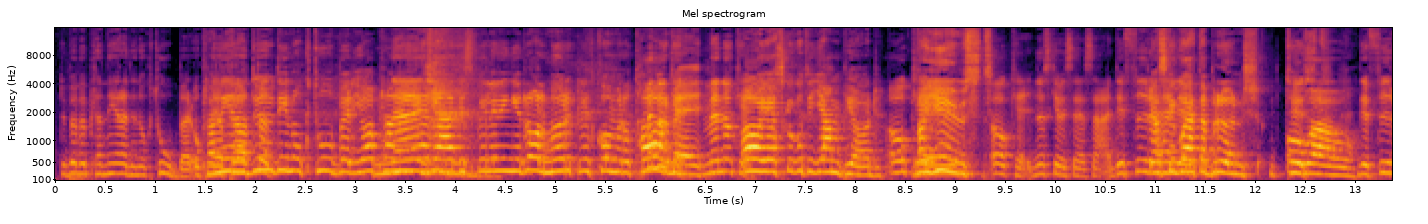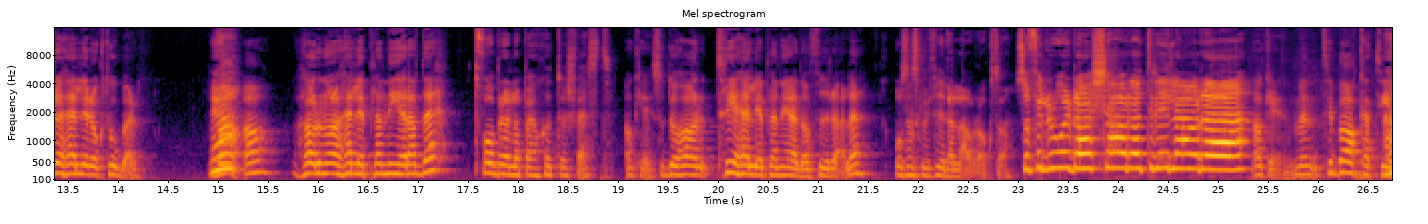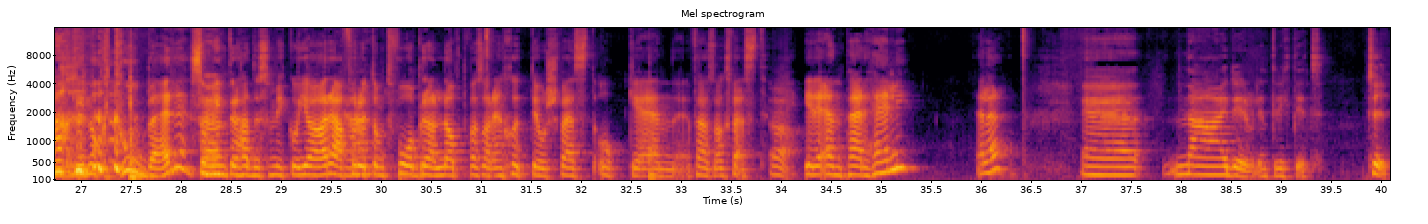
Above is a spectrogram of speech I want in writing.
Du behöver planera din oktober. Och Planerar pratar- du din oktober? Jag planerar, Nej. det spelar ingen roll. Mörkret kommer och tar Men okej, mig. men okej. Ja, jag ska gå till Jumpyard. Okej. Vad ljust. Okej, nu ska vi säga så här. Det är fyra Jag ska gå helger... och äta brunch. Tyst. Oh wow. Det är fyra helger i oktober. Ja. Va? ja. Har du några helger planerade? Två bröllop och en 70-årsfest. Okej, så du har tre helger planerade av fyra eller? Och sen ska vi fira Laura också. Så fyller år idag, shoutout till dig Laura! Okej, men tillbaka till din oktober som inte hade så mycket att göra förutom två bröllop, vad sa du, en 70-årsfest och en födelsedagsfest. Är det en per helg? Eller? Eh, nej, det är det väl inte riktigt. Typ.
